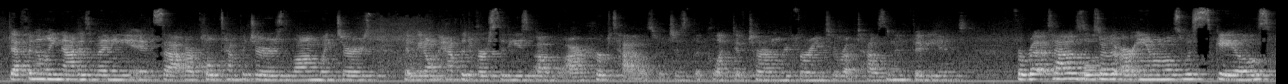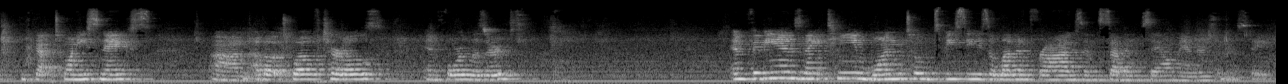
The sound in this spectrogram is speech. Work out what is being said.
definitely not as many. It's uh, our cold temperatures, long winters, that we don't have the diversities of our herptiles, which is the collective term referring to reptiles and amphibians. For reptiles, those are our animals with scales. We've got 20 snakes, um, about 12 turtles, and four lizards. Amphibians, 19, one toad species, 11 frogs, and seven salamanders in the state.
